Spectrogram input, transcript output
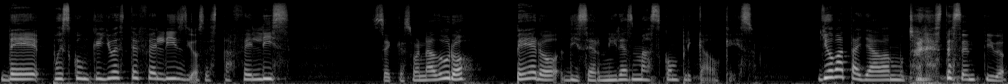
de, pues con que yo esté feliz, Dios está feliz. Sé que suena duro, pero discernir es más complicado que eso. Yo batallaba mucho en este sentido,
